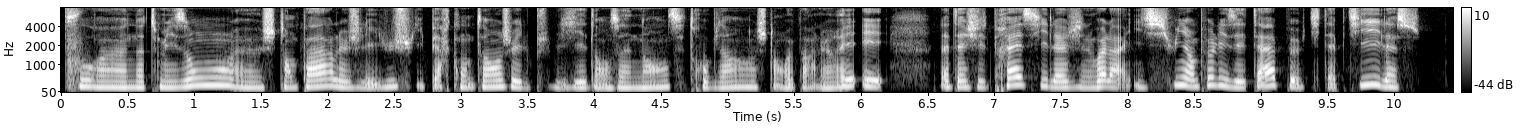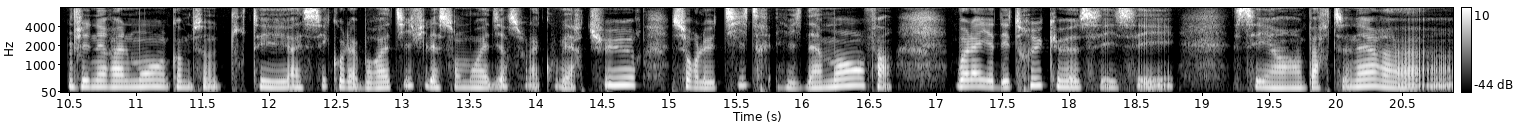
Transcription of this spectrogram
pour euh, notre maison. Euh, je t'en parle, je l'ai lu, je suis hyper content, je vais le publier dans un an, c'est trop bien, je t'en reparlerai. Et l'attaché de presse, il, a, voilà, il suit un peu les étapes euh, petit à petit. Il a généralement, comme ça, tout est assez collaboratif, il a son mot à dire sur la couverture, sur le titre, évidemment. Enfin, voilà, il y a des trucs, euh, c'est, un partenaire euh,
